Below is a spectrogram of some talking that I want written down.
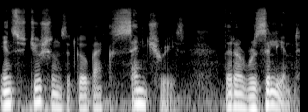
institutions that go back centuries, that are resilient.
